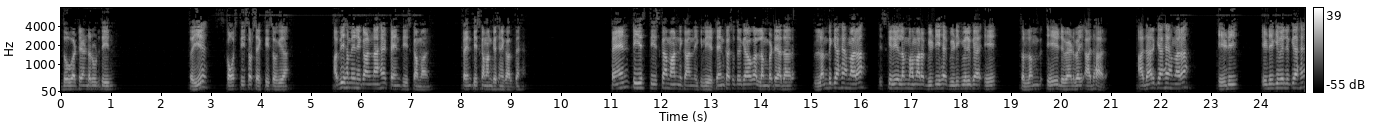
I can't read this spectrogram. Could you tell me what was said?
दो बटे अंडर रूट तीन। तो ये कॉस तीस और सेक तीस हो गया। अभी हमें निकालना है टेन तीस का मान। टेन तीस का मान कैसे निकालते हैं? टेन तीस तीस का मान निकालने के लिए टेन का सूत्र क्या होगा? लंब बटे आधार। लंब क्या है हमारा? इसके लिए लंब हमारा बी डी है बी डी की वैल्यू क्या है? ए तो लंब ए डिवाइड बाई आधार। आधार क्या है हमारा? एडी एडी की वैल्यू क्या है?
